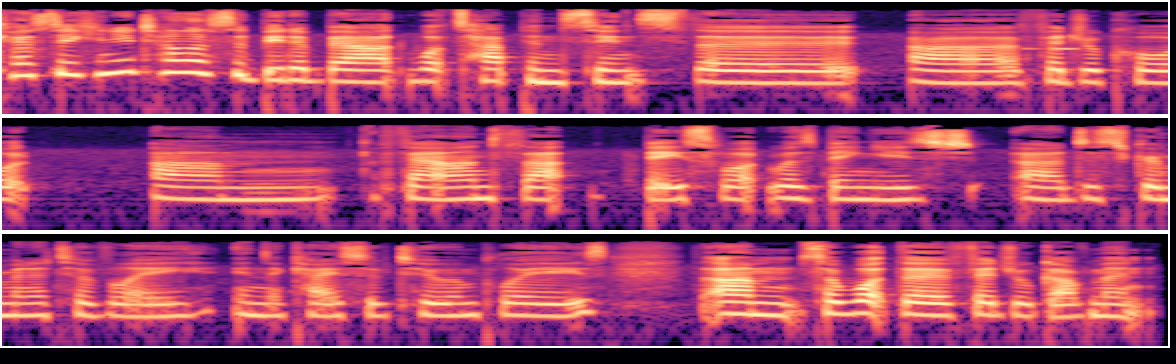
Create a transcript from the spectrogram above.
Kirsty, can you tell us a bit about what's happened since the uh, federal court um, found that BSWAT was being used uh, discriminatively in the case of two employees? Um, so, what the federal government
